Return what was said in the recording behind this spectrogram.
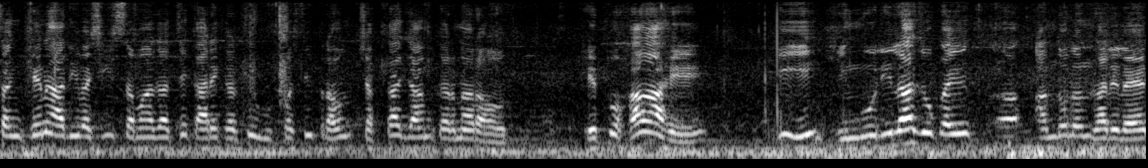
संख्येनं आदिवासी समाजाचे कार्यकर्ते उपस्थित राहून चक्का जाम करणार आहोत. हेतू हा आहे की हिंगोलीला जो काही आंदोलन झालेलं आहे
